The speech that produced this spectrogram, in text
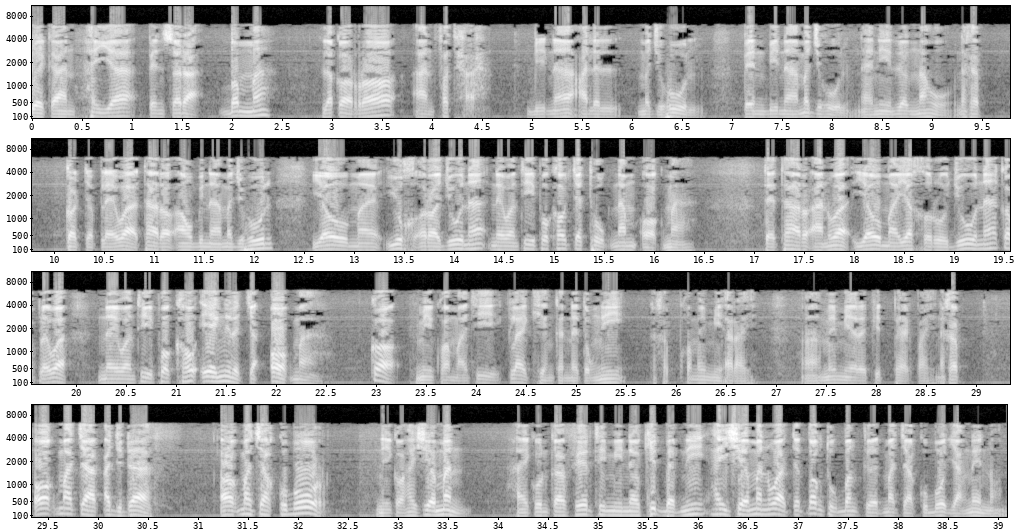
ด้วยการให้ยะเป็นสระดัมมะแล้วก็รออ่านฟัตฮะบินาอัลลมัจฮูลเป็นบินามัจฮูลนะนี่เรื่องนะฮูนะครับก็จะแปลว่าถ้าเราเอาบินามัจฮูลเยามายุครอยูนะในวันที่พวกเขาจะถูกนำออกมา แต่ถ้าเราอ่านว่าเยามายัครูยูนะก็แปลว่า ในวันที่พวกเขาเองนี่แหละจะออกมา ก็มีความหมายที่ใกล้เคียงกันในตรงนี้นะครับ ก็ไม่มีอะไร ไม่มีอะไรผิดแปลกไปนะครับ ออกมาจากอัจดาสออกมาจากกูบูรนี่ก็ให้เชื่อมั่น ให้คนกาเฟรที่มีแนวคิดแบบนี้ ให้เชื่อมั่นว่าจะต้องถูกบังเกิดมาจากกูโบอย่างแน่นอน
